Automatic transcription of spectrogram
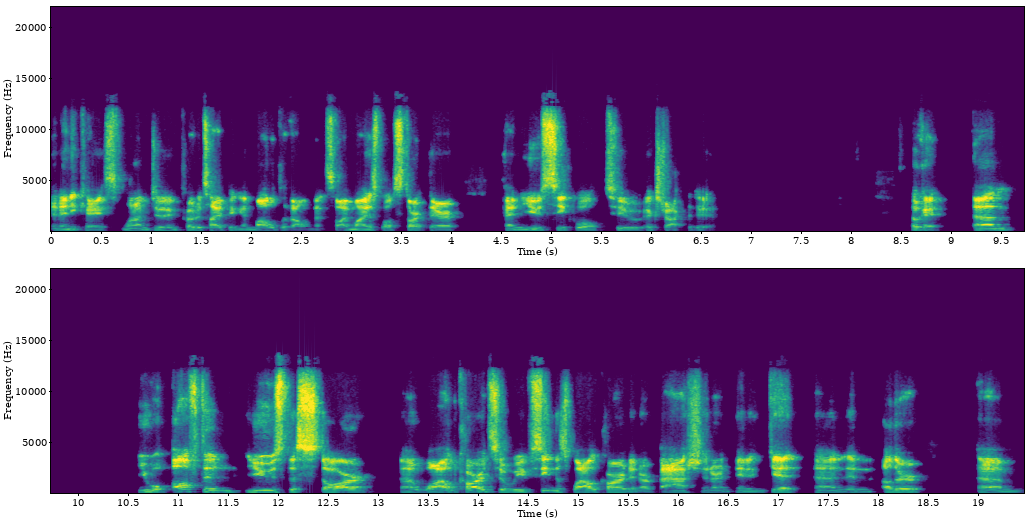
in any case when I'm doing prototyping and model development. So I might as well start there and use SQL to extract the data. Okay, um, you will often use the star uh, wildcard. So we've seen this wildcard in our bash and in Git and in other um,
